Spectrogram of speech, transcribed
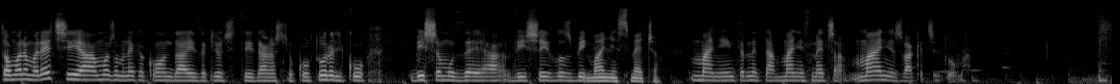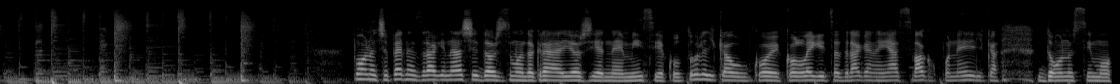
to moramo reći, a možemo nekako onda i zaključiti današnju kulturaljku. Više muzeja, više izložbi, Manje smeća. manje interneta, manje smeća, manje žvakačih guma. Ponoć je 15, dragi naši, došli smo do kraja još jedne emisije Kulturaljka u kojoj kolegica Dragana i ja svakog ponedjeljka donosimo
